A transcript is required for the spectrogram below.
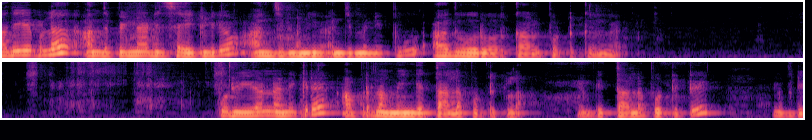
அதே போல் அந்த பின்னாடி சைட்லேயும் அஞ்சு மணி அஞ்சு மணி பூ அது ஒரு ஒரு கால் போட்டுக்குங்க. புரியும் நினைக்கிறேன். அப்புறம் நம்ம இங்கே தலை போட்டுக்கலாம். இப்படி தலை போட்டுட்டு இப்படி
